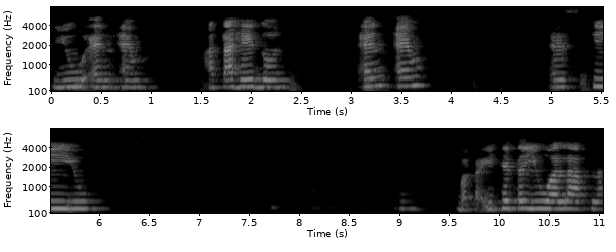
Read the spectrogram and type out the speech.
यू एन एम आता हे दोन N M S T U बघा इथे तर यू आला आपला.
